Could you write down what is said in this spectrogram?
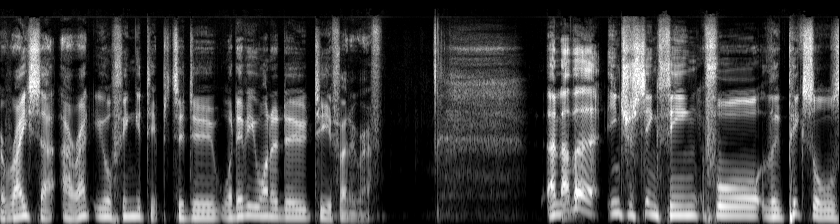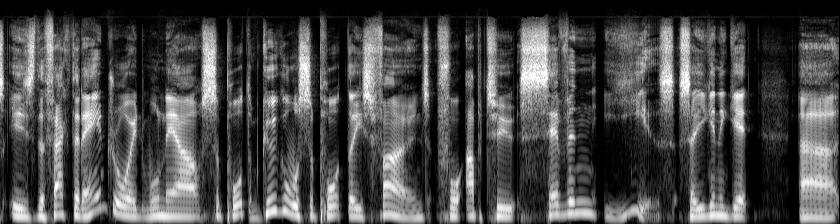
Eraser are at your fingertips to do whatever you want to do to your photograph. Another interesting thing for the Pixels is the fact that Android will now support them. Google will support these phones for up to seven years. So you're going to get uh,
